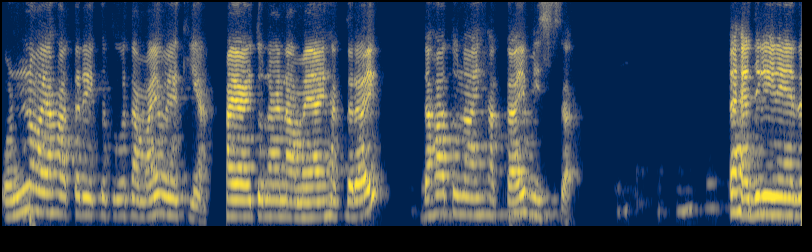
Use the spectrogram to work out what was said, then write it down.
ඔන්න ඔය හතර එකතුව තමයි ඔය කියන්නේ. 6යි 3යි 9යි 4යි 13යි 7යි 20යි. පැහැදිලි නේද?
